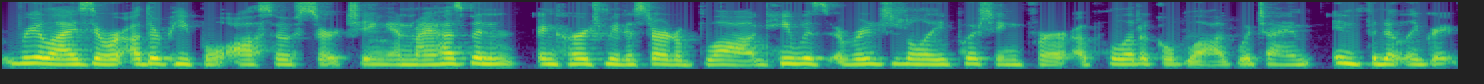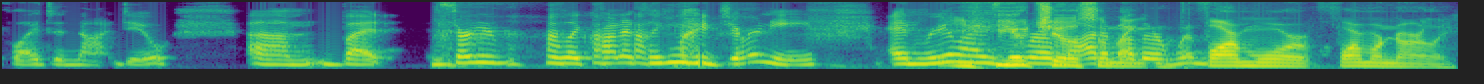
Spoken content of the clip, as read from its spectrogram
realized there were other people also searching. And my husband encouraged me to start a blog. He was originally pushing for a political blog, which I am infinitely grateful I did not do. Um, but started like chronicling my journey and realized you there were a lot of other women. far more far more gnarly.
